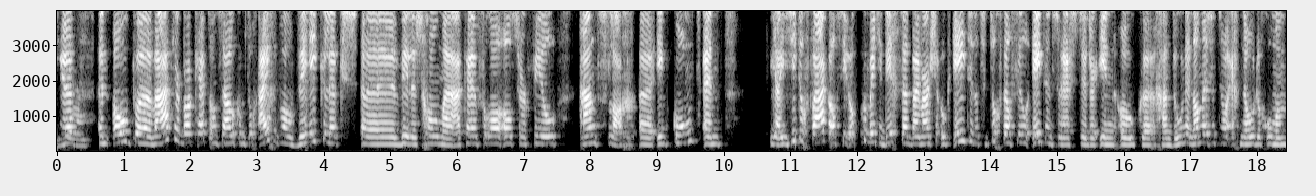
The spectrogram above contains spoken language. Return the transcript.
je een open waterbak hebt, dan zou ik hem toch eigenlijk wel wekelijks willen schoonmaken. En vooral als er veel aanslag in komt. En ja, je ziet toch vaak als die ook een beetje dicht staat bij waar ze ook eten, dat ze toch wel veel etensresten erin ook uh, gaan doen. En dan is het wel echt nodig om hem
